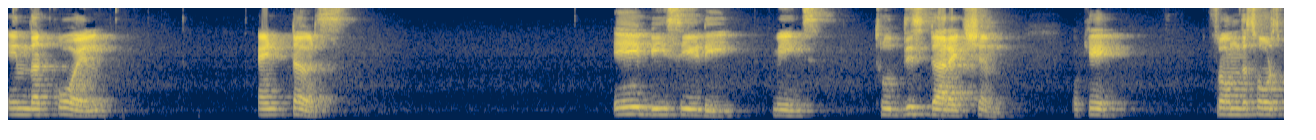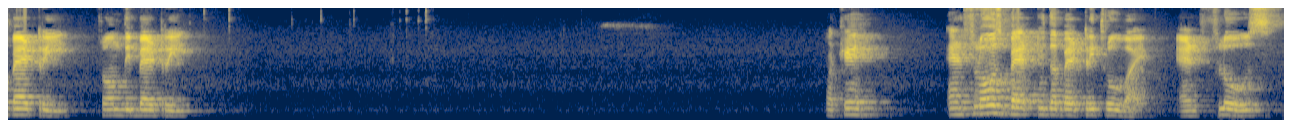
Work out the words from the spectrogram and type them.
in the coil enters a B C D means through this direction okay? From the source battery from the battery. Okay? And flows back to the battery through wire and flows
